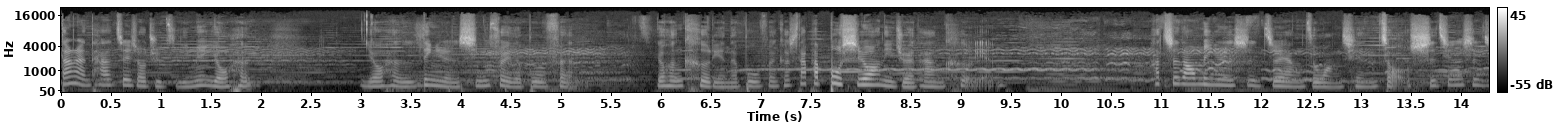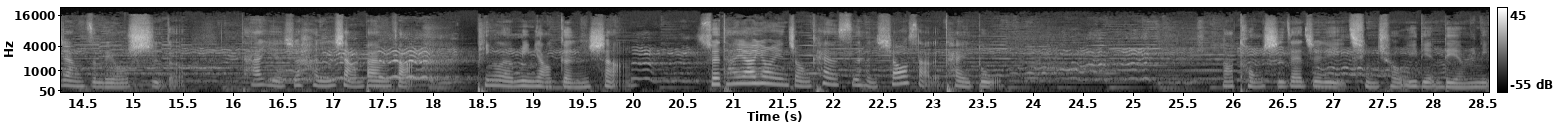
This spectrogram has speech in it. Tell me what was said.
当然，他这首曲子里面有很有很令人心碎的部分，有很可怜的部分。可是他他不希望你觉得他很可怜，他知道命运是这样子往前走，时间是这样子流逝的，他也是很想办法，拼了命要跟上。所以他要用一种看似很潇洒的态度，那同时在这里请求一点怜悯。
